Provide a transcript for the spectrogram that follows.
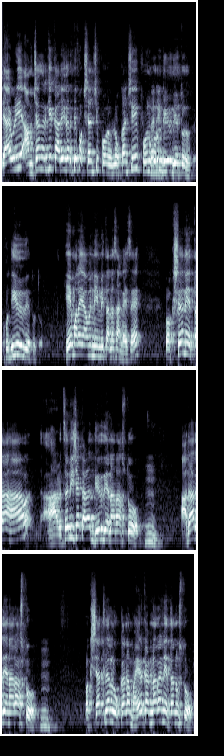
त्यावेळी आमच्यासारखे कार्यकर्ते पक्षांशी लोकांशी फोन करून धीर देत होतो हो, धीर देत होतो हे मला या निमित्तानं सांगायचं आहे पक्ष नेता हा अडचणीच्या काळात धीर देणारा असतो. आधार देणारा असतो. पक्षातल्या लोकांना बाहेर काढणारा नेता नसतो.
